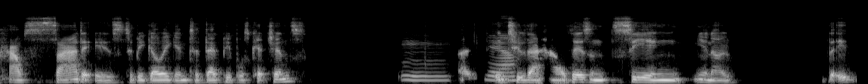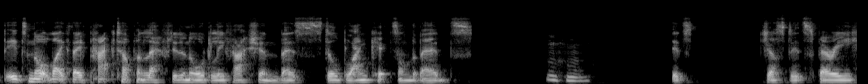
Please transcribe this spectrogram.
how sad it is to be going into dead people's kitchens. Mm, yeah. into their houses and seeing, you know, it, it's not like they've packed up and left in an orderly fashion. There's still blankets on the beds. hmm It's just, it's very.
